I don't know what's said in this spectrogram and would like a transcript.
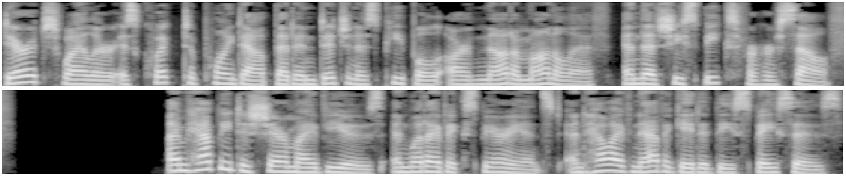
Derichsweiler is quick to point out that indigenous people are not a monolith and that she speaks for herself. I'm happy to share my views and what I've experienced and how I've navigated these spaces,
